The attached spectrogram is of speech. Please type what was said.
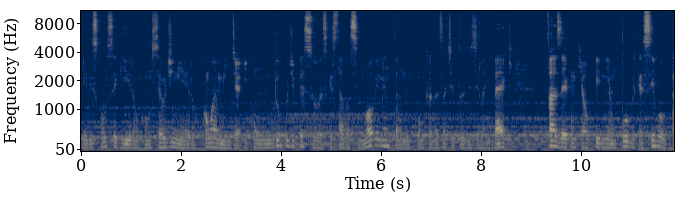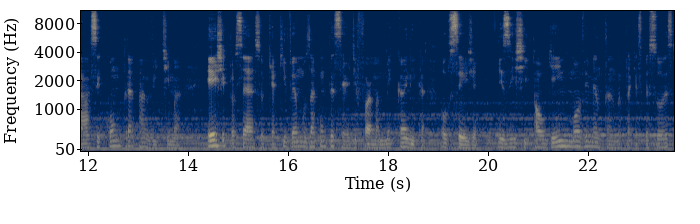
eles conseguiram com seu dinheiro, com a mídia e com um grupo de pessoas que estava se movimentando em contra das atitudes de Layback fazer com que a opinião pública se voltasse contra a vítima. Este processo que aqui vemos acontecer de forma mecânica, ou seja, existe alguém movimentando para que as pessoas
